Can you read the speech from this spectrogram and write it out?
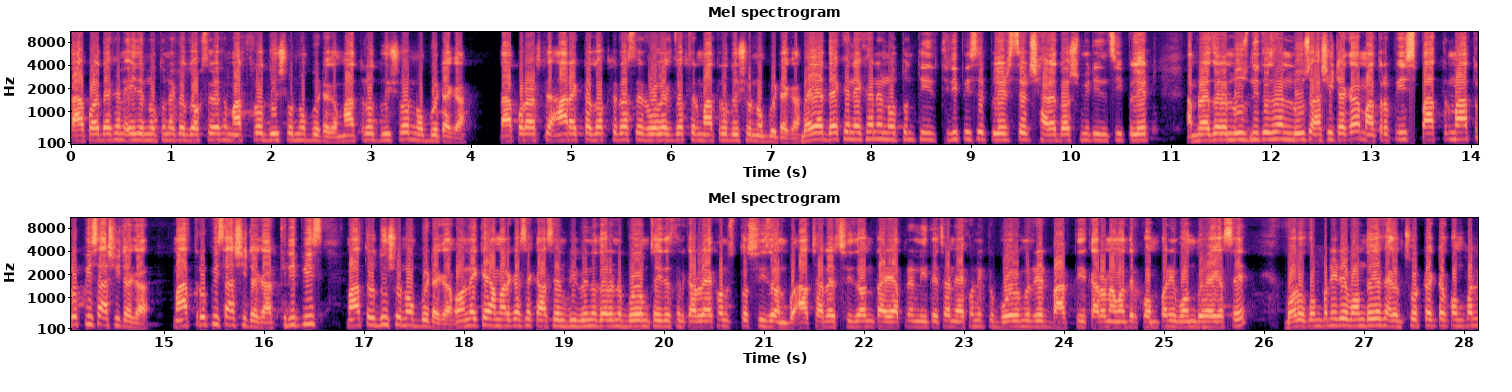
তারপর দেখেন এই যে নতুন একটা জক্সের আছে, মাত্র দুইশো নব্বই টাকা, মাত্র দুইশো নব্বই টাকা। তারপর আসছে আর একটা জক্সেট আছে রোলেক্স জক্সের মাত্র দুইশো নব্বই টাকা। ভাইয়া দেখেন এখানে নতুন থ্রি পিসের প্লেট সেট সাড়ে দশ মিনিট ইঞ্চি প্লেট আপনারা যারা লুজ নিতে চান লুজ আশি টাকা, মাত্র পিস মাত্র পিস আশি টাকা, মাত্র পিস আশি টাকা থ্রি পিস মাত্র দুশো নব্বই টাকা। অনেকে আমার কাছে কাছেন বিভিন্ন ধরনের বয়ম চাইতেছেন, কারণ এখন তো সিজন আচারের সিজন তাই আপনি নিতে চান, এখন একটু বয়মের রেট বাড়তি, কারণ আমাদের কোম্পানি বন্ধ হয়ে গেছে। বড় কোম্পানিটা বন্ধ হয়ে গেছে, এখন ছোট্ট একটা কোম্পানি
